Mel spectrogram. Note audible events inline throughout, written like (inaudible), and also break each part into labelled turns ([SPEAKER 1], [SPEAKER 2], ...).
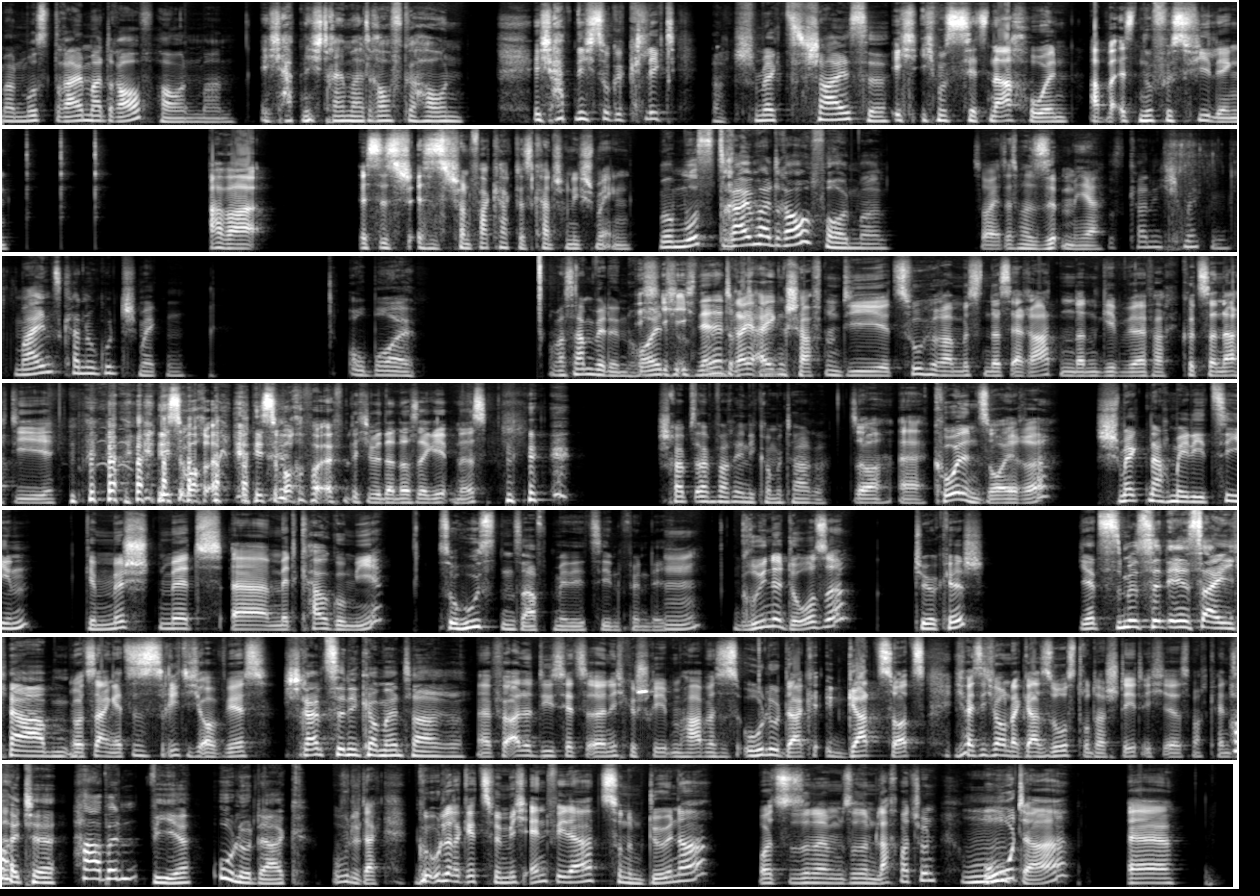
[SPEAKER 1] Man muss dreimal draufhauen, Mann.
[SPEAKER 2] Ich hab nicht dreimal draufgehauen. Ich hab nicht so geklickt.
[SPEAKER 1] Dann schmeckt's scheiße.
[SPEAKER 2] Ich, ich muss es jetzt nachholen, aber ist nur fürs Feeling. Aber es ist, es ist schon verkackt, das kann schon nicht schmecken.
[SPEAKER 1] Man muss dreimal draufhauen, Mann.
[SPEAKER 2] So, jetzt erstmal sippen her.
[SPEAKER 1] Das kann nicht schmecken. Meins kann nur gut schmecken. Oh boy. Was haben wir denn
[SPEAKER 2] Ich,
[SPEAKER 1] heute?
[SPEAKER 2] ich, ich nenne drei Eigenschaften und die Zuhörer müssen das erraten. Dann geben wir einfach kurz danach die. (laughs) nächste, Woche, nächste Woche veröffentlichen wir dann das Ergebnis. (laughs)
[SPEAKER 1] Schreibt's einfach in die Kommentare.
[SPEAKER 2] So, äh, Kohlensäure
[SPEAKER 1] Schmeckt nach Medizin.
[SPEAKER 2] gemischt mit, äh, mit Kaugummi.
[SPEAKER 1] So Hustensaftmedizin, finde ich.
[SPEAKER 2] Mhm. Grüne Dose.
[SPEAKER 1] Türkisch. Jetzt müsstet ihr es eigentlich haben.
[SPEAKER 2] Ich würde sagen, jetzt ist es richtig obvious.
[SPEAKER 1] Schreibt's in die Kommentare.
[SPEAKER 2] Äh, für alle, die es jetzt äh, nicht geschrieben haben, es ist Uludag Gatsots. Ich weiß nicht, warum da Gasos drunter steht. Ich, äh, es macht keinen Sinn.
[SPEAKER 1] Heute haben wir Uludag.
[SPEAKER 2] Uludag. Uludag gibt es für mich entweder zu einem Döner oder zu so einem, so einem Lachmatschun
[SPEAKER 1] Mhm.
[SPEAKER 2] oder äh,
